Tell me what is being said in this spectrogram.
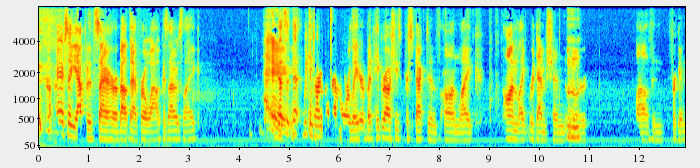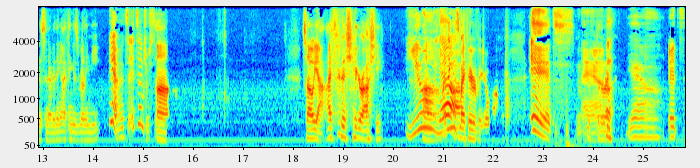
I actually yapped with Sayahara about that for a while because I was like, hey, that's that, we can talk about that more later. But Higurashi's perspective on like on like redemption Mhm. or love and forgiveness and everything, I think is really neat. Yeah, it's it's interesting. Uh, So yeah, I finished Higurashi. you, Um, yeah, I think it's my favorite visual novel. it's man, yeah, it's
